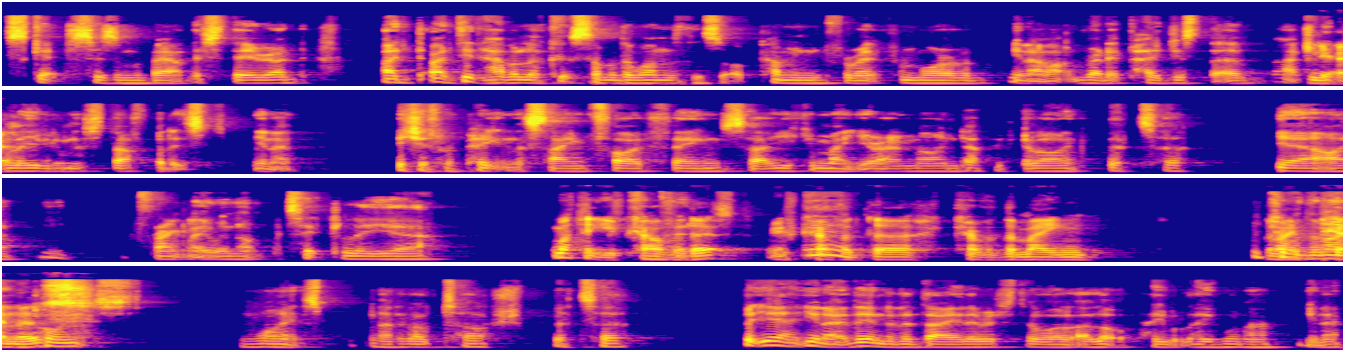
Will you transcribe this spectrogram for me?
skepticism about this theory. I, I, I did have a look at some of the ones that sort of coming from it from more of a you know like Reddit pages that are actually Yeah. believing in this stuff, but it's you know it's just repeating the same five things, so you can make your own mind up if you like. But uh, yeah, I, frankly, we're not particularly. Uh, I think you've covered it. You've Yeah. covered the covered the main. The covered the main main pillars. points. Why it's bloody well tosh, but uh, but yeah, you know, at the end of the day, there is still a, a lot of people who want to, you know,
